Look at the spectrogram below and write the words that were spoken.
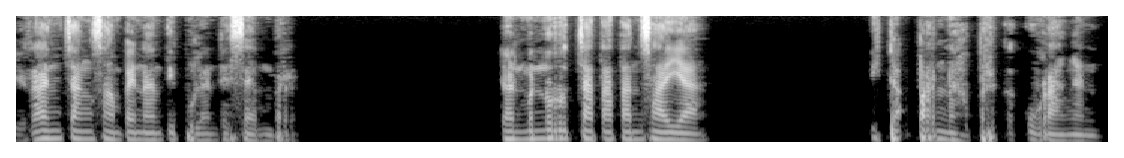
dirancang sampai nanti bulan Desember. Dan menurut catatan saya, tidak pernah berkekurangan.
